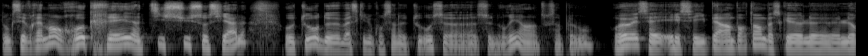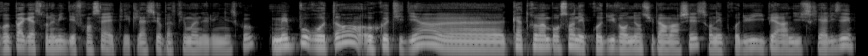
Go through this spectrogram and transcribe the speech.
Donc c'est vraiment recréer un tissu social autour de bah, ce qui nous concerne tous, euh, se nourrir, hein, tout simplement. Oui, c'est- et c'est hyper important parce que le, repas gastronomique des Français a été classé au patrimoine de l'UNESCO. Mais pour au quotidien, euh, 80% des produits vendus en supermarché sont des produits hyper industrialisés.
